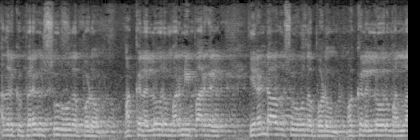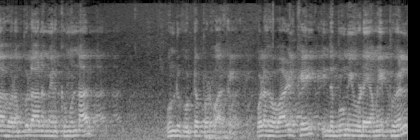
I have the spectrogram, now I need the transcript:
அதற்கு பிறகு சூர் ஊதப்படும். மக்கள் எல்லோரும் மரணிப்பார்கள். இரண்டாவது சூதப்படும் மக்கள் எல்லோரும் அல்லாஹ் ரப்புல் முன்னால் ஒன்று கூட்டப்படுவார்கள். உலக வாழ்க்கை இந்த பூமியுடைய அமைப்புகள்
